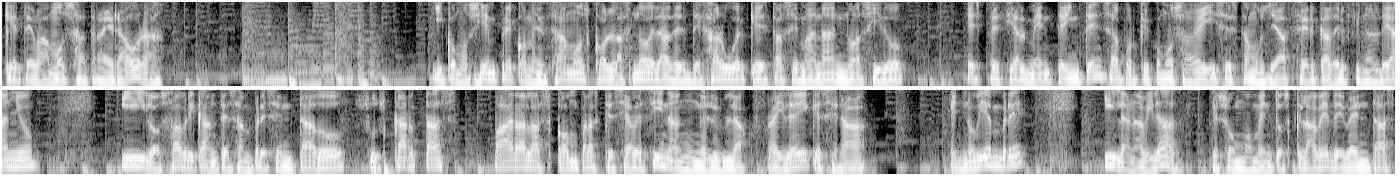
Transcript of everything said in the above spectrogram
que te vamos a traer ahora. Y como siempre comenzamos con las novedades de hardware que esta semana no ha sido especialmente intensa porque como sabéis estamos ya cerca del final de año y los fabricantes han presentado sus cartas para las compras que se avecinan, el Black Friday que será en noviembre y la Navidad, que son momentos clave de ventas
